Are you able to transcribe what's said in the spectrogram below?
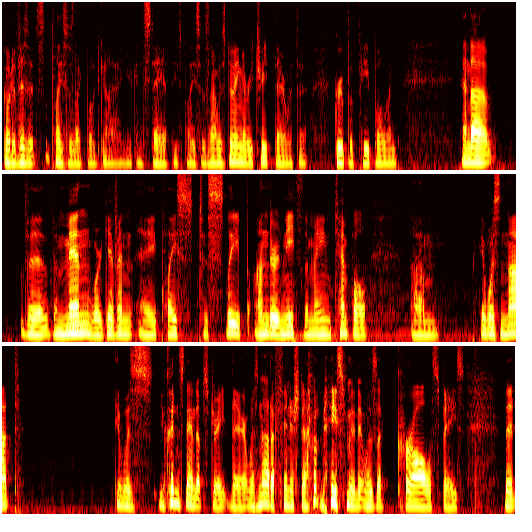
go to visit places like Bodh Gaya. You can stay at these places. And I was doing a retreat there with a group of people, and and uh, the the men were given a place to sleep underneath the main temple. Um, it was not. It was you couldn't stand up straight there. It was not a finished out basement. It was a crawl space that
